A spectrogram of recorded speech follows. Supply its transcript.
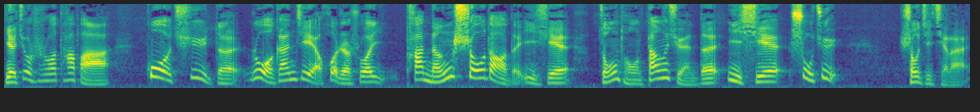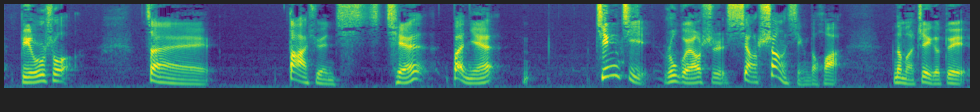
也就是说，它把过去的若干届，或者说他能收到的一些总统当选的一些数据收集起来。比如说，在大选前半年，经济如果要是向上行的话，那么这个对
